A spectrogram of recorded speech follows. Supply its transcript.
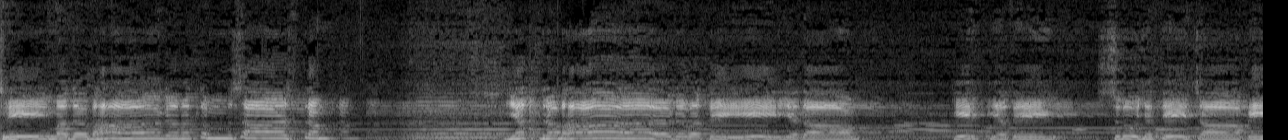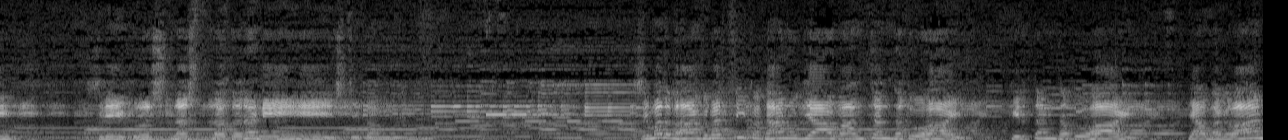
શ્રીમદ ભાગવતમ શાસ્ત્રમ યત્ર ભાગવતેર્યદા કીર્ત્યતે શ્રૂયતે ચાપી શ્રીકૃષ્ણસ્તરનિશ્ચિતમ શ્રીમદ ભાગવતની કથાનું જ્યાં વાંચન થતું હોય કીર્તન થતું હોય ત્યાં ભગવાન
